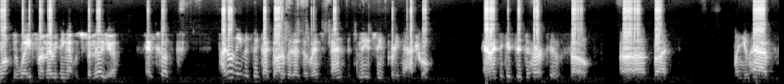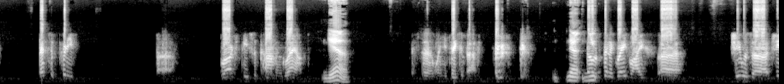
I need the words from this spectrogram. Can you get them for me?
walked away from everything that was familiar and took. I don't even think I thought of it as a risk then. To me, it seemed pretty natural, and I think it did to her too. So, uh, but when you have, that's a pretty uh, large piece of common ground. Yeah. Uh, when you think about it. Now So you. it's been a great life. Uh, she was uh, she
